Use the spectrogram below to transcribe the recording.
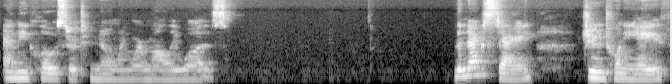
any closer to knowing where Molly was. The next day, June 28th,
